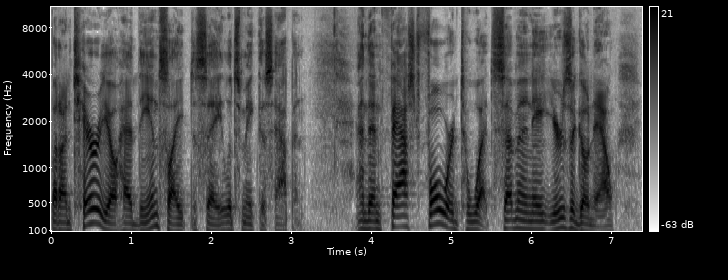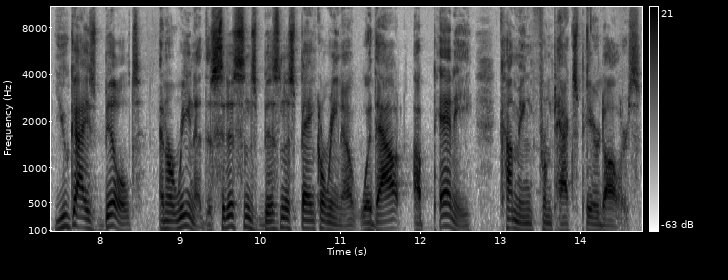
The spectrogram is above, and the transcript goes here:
but Ontario had the insight to say, let's make this happen. And then fast forward to what, seven, and eight years ago now, you guys built an arena, the Citizens Business Bank Arena, without a penny coming from taxpayer dollars.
